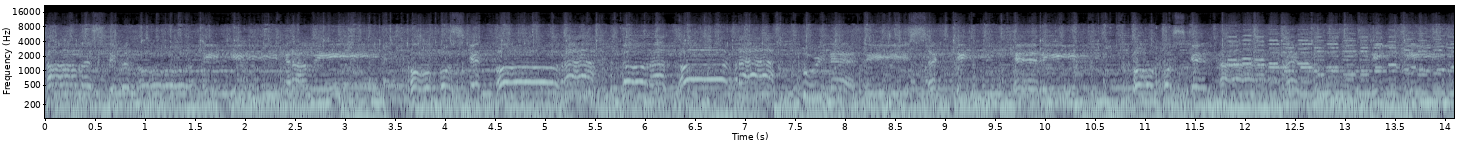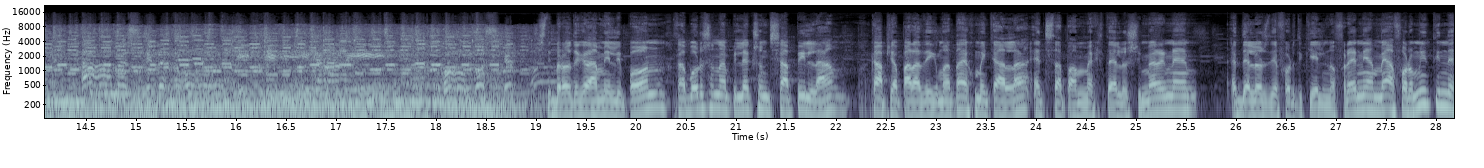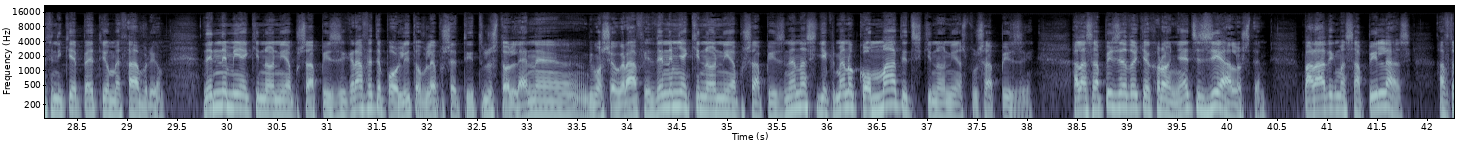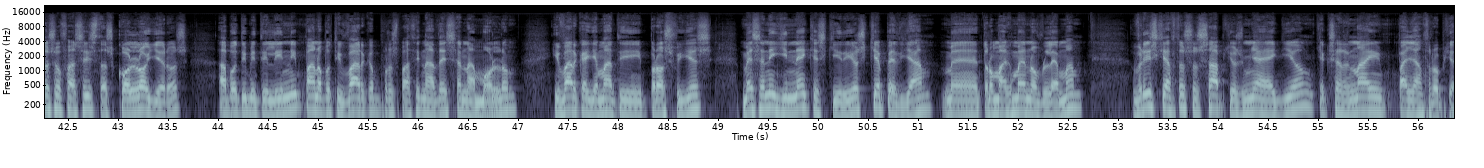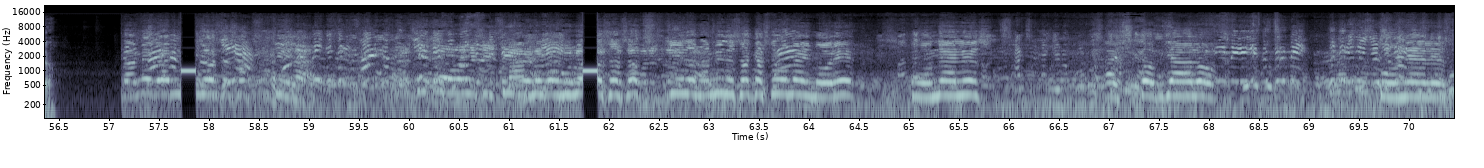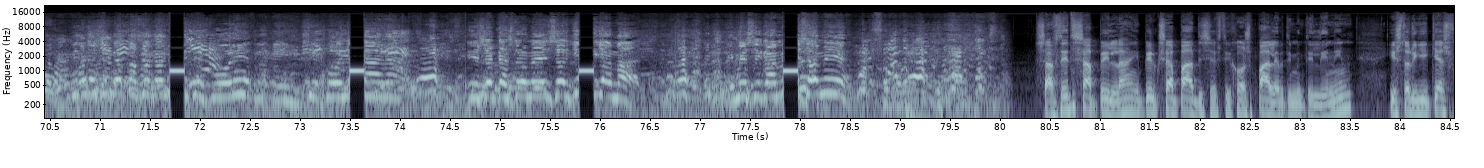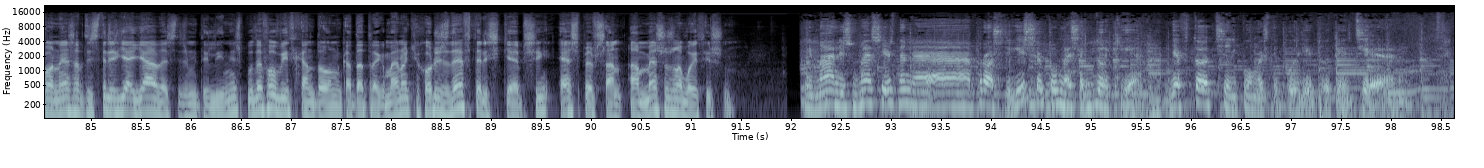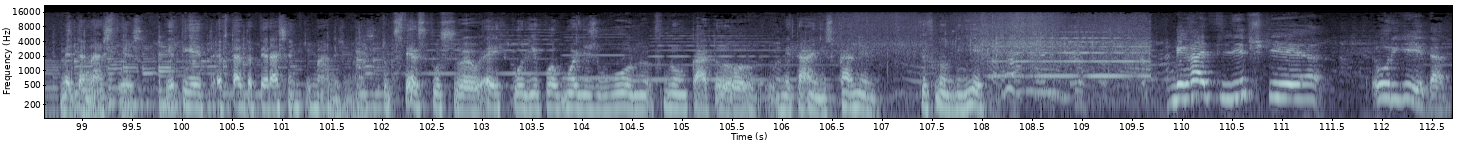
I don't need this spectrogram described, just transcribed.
θα με στην πρώτη γραμμή. Όπως και τώρα, τώρα, τώρα, που είναι δυσεκτή καιρή. Όπως και να με τούτη γη, θα με στην πρώτη γραμμή. Στην πρώτη γραμμή λοιπόν θα μπορούσαν να επιλέξουν τη σαπίλα κάποια παραδείγματα, έχουμε κι άλλα, έτσι θα πάμε μέχρι τέλος σήμερα. Είναι εντελώς διαφορετική ελληνοφρένεια, με αφορμή την εθνική επέτειο μεθαύριο. Δεν είναι μια κοινωνία που σαπίζει. Γράφεται πολύ, το βλέπω σε τίτλους, το λένε δημοσιογράφοι. Δεν είναι μια κοινωνία που σαπίζει. Είναι ένα συγκεκριμένο κομμάτι της κοινωνίας που σαπίζει. Αλλά σαπίζει εδώ και χρόνια. Έτσι ζει άλλωστε. Παράδειγμα σαπίλας, αυτός ο φασίστας κολόγερος από τη Μυτιλίνη, πάνω από τη βάρκα που προσπαθεί να δέσει ένα μόλο. Η βάρκα γεμάτη πρόσφυγες. Μέσα είναι γυναίκες κυρίως και παιδιά με τρομαγμένο βλέμμα. Βρίσκει αυτός ο σάπιος μια έγκυο και ξερνάει παλιανθρωπιά. Να μην να μην σαν καστρωμένοι μωρέ, κουνέλες, στο διάλο, κουνέλες, μην σε πέπασα καμίσες μωρέ, κονιάρα, είσαι καστρωμένοι σαν για μας, εμείς οι καμίσαμε. Σε αυτή τη σαπίλα υπήρξε απάντηση ευτυχώς πάλι από τη Μυτιλίνη. Ιστορικές φωνές από τις τρεις γιαγιάδες της Μυτιλίνης που δεν φοβήθηκαν τον κατατρεγμένο και χωρίς δεύτερη σκέψη έσπευσαν αμέσως να βοηθήσουν. Οι μάνοι μας ήρθαν πρόσφυγες που μέσα από την Τουρκία. Γι' αυτό τι λυπούμε στην πολύ του έτσι μετανάστες. Γιατί αυτά τα περάσαν και οι μάνες μας. Του πιστεύω που έχει πολύ που μόλις βγουν, φνούν κάτω μετάνιε, κάνε και φνούν τη γη. Μεγάλη θλίψη και οργή ήταν.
